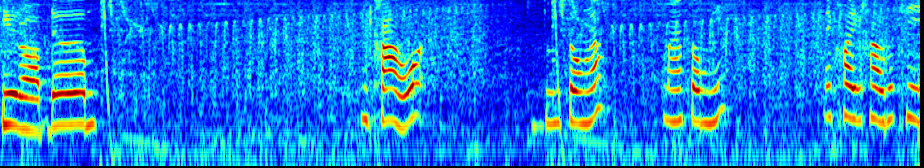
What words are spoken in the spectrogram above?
ที่รอบเดิมม่เข้า ดูทรงแล้ว มาทรงนี้ ไม่ค่อยเข้าทุกที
